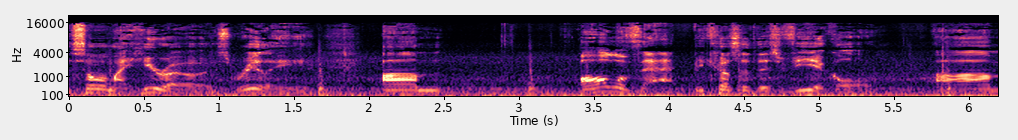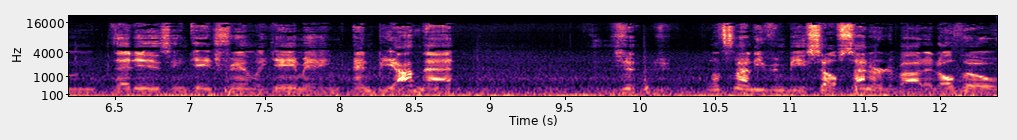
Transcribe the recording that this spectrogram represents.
some of my heroes, really. Um, all of that because of this vehicle um, that is Engaged Family Gaming. And beyond that, let's not even be self-centered about it. Although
